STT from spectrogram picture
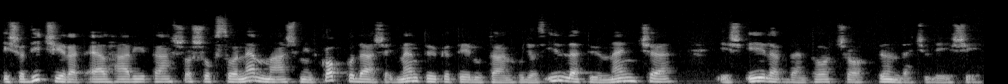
és a dicséret elhárítása sokszor nem más, mint kapkodás egy mentőkötél után, hogy az illető mentse és életben tartsa önbecsülését.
